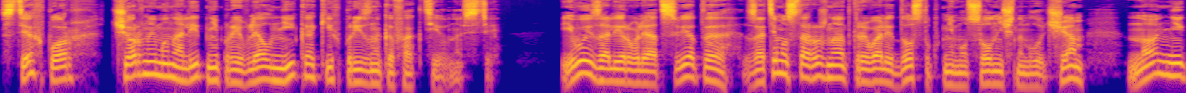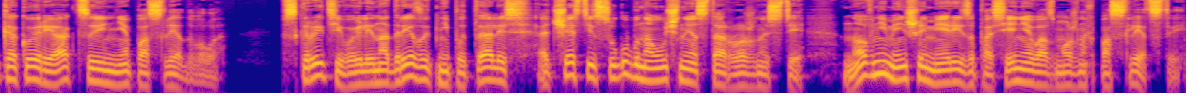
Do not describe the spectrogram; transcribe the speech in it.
С тех пор Черный монолит не проявлял никаких признаков активности. Его изолировали от света, затем осторожно открывали доступ к нему солнечным лучам, но никакой реакции не последовало. Вскрыть его или надрезать не пытались, отчасти из сугубо научной осторожности, но в не меньшей мере из опасения возможных последствий.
